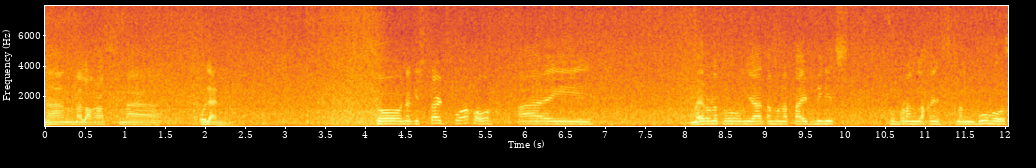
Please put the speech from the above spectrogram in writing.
ng malakas na ulan. So, nag-start po ako ay mayroon na po yata mga 5 minutes. Sobrang lakas ng buhos.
